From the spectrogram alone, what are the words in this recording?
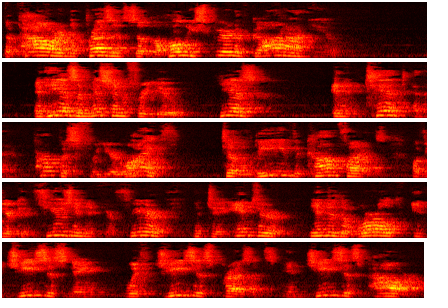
the power and the presence of the Holy Spirit of God on you. And He has a mission for you. He has an intent and a purpose for your life to leave the confines of your confusion and your fear and to enter into the world in Jesus' name with Jesus' presence, in Jesus' power,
